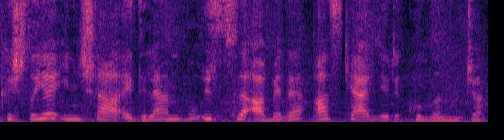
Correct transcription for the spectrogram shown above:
Kışlaya inşa edilen bu üssü ABD askerleri kullanacak.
